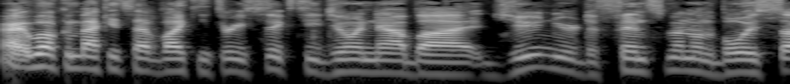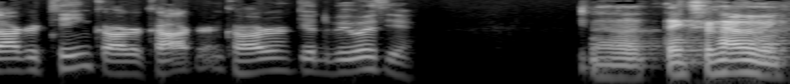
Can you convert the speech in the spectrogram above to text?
All right, welcome back. It's that Viking 360, joined now by junior defenseman on the boys soccer team, Carter Cochran. Carter, good to be with you. Uh, thanks for having me.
